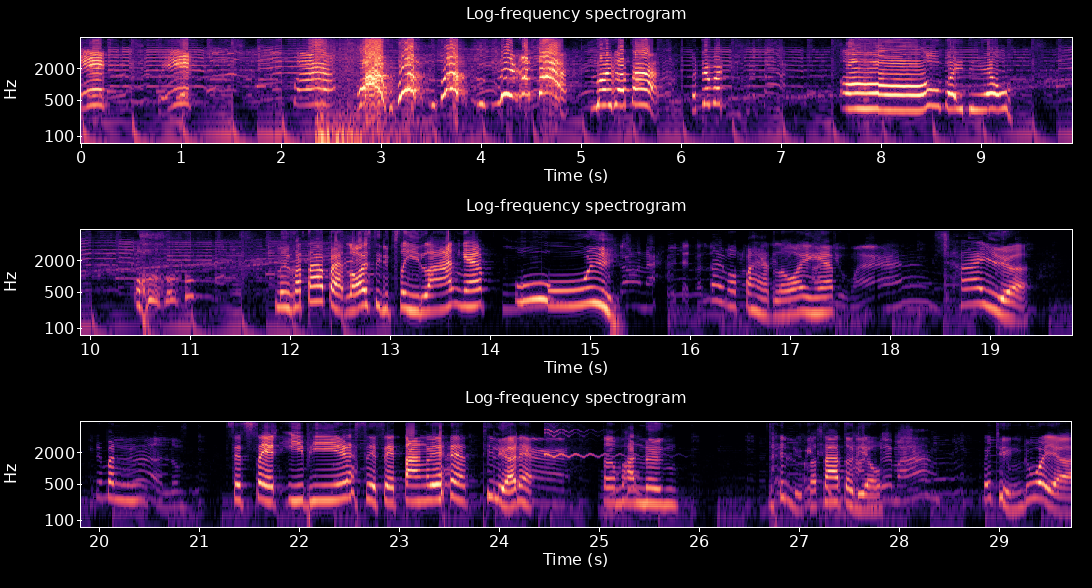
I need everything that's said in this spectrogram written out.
อีกอีกว้าวว้าวว้าวลุยกาตาลุยกาตา เดี๋ยวมันคือข้อต้าโอ้ใบเดียวโอ้โหลุยคาต้า844 ล้านครับโอ้ยก็นะเฮ้ยแต่ก็ได้มา 800ครับอยู่มั้งใช่เหรอนี่มันเออรวมเศษเศษ EP นะเศษเศษตังค์เลยเนี่ยที่เหลือเนี่ย เติมพันหนึ่งได้หลุยส์คาต้าตัวเดียวด้วยมั้งไม่ถึงด้วยอะ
